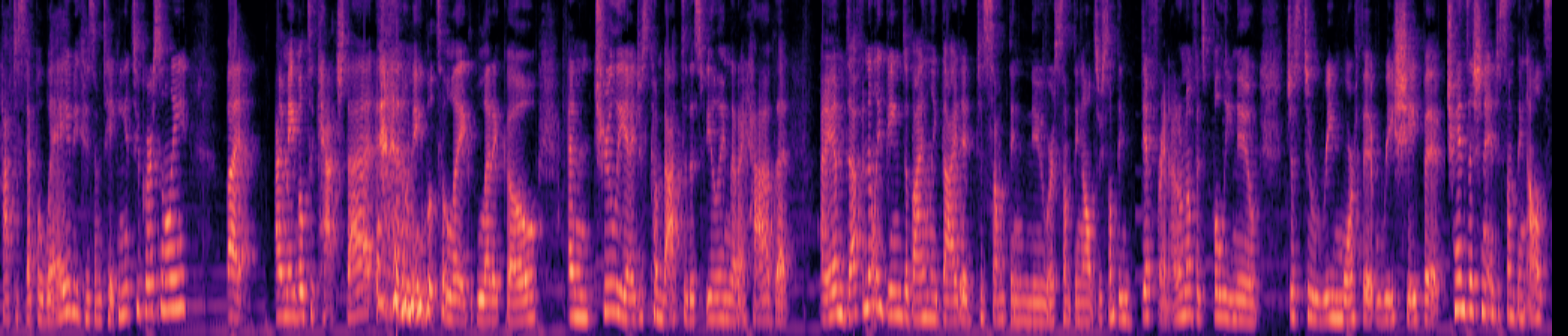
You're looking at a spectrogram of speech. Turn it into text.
have to step away because I'm taking it too personally, but I'm able to catch that and I'm able to like let it go. And truly, I just come back to this feeling that I have that I am definitely being divinely guided to something new or something else or something different. I don't know if it's fully new, just to remorph it, reshape it, transition it into something else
